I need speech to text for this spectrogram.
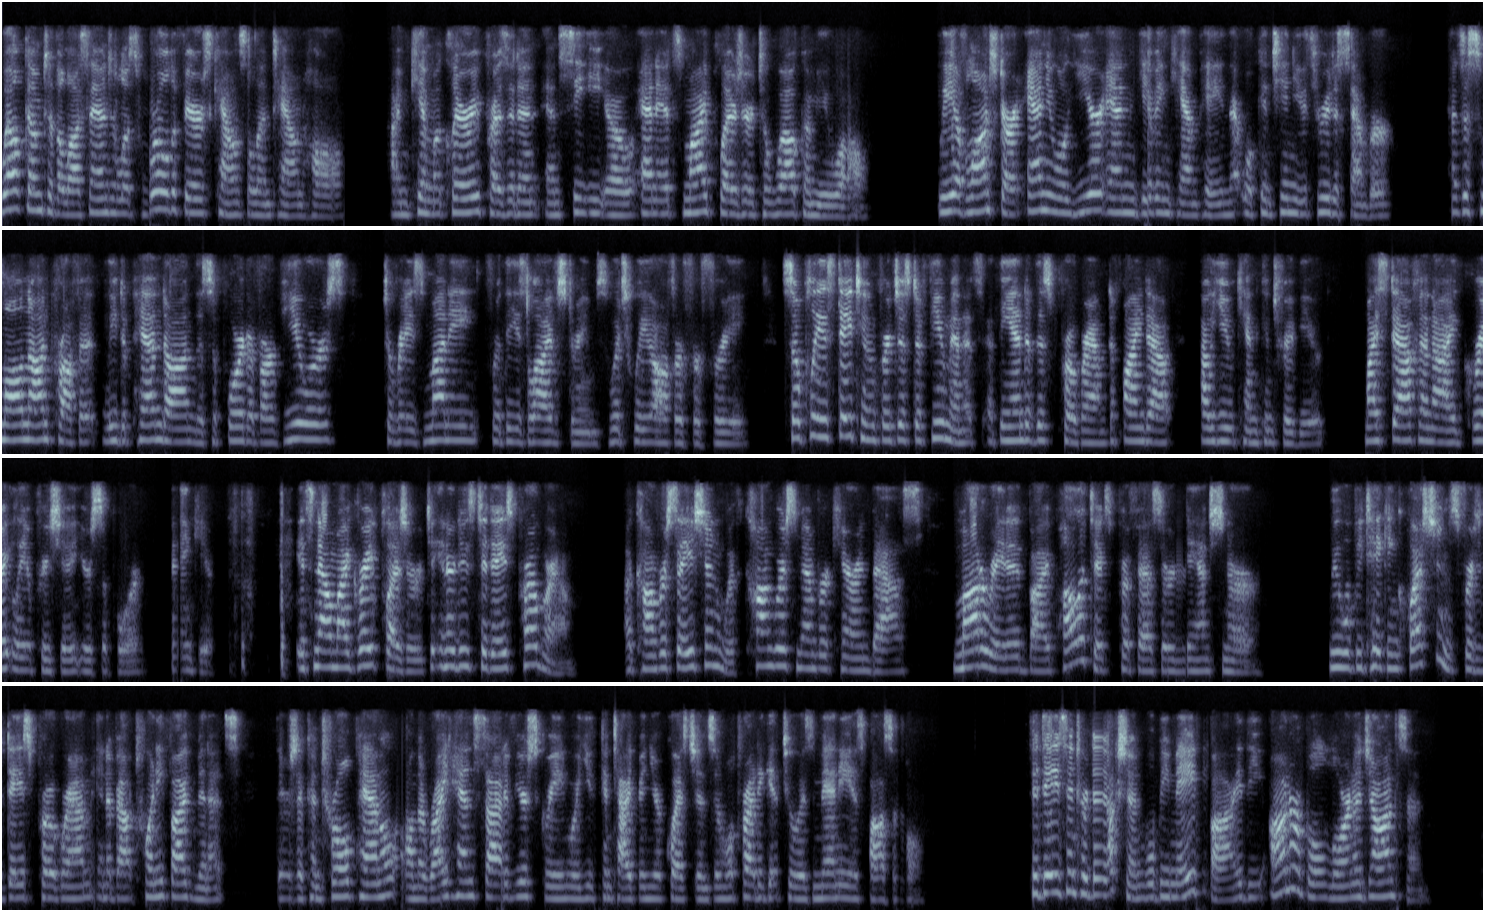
Welcome to the Los Angeles World Affairs Council and Town Hall. I'm Kim McCleary, President and CEO, and it's my pleasure to welcome you all. We have launched our annual year-end giving campaign that will continue through December. As a small nonprofit, we depend on the support of our viewers to raise money for these live streams, which we offer for free. So please stay tuned for just a few minutes at the end of this program to find out how you can contribute. My staff and I greatly appreciate your support. Thank you. It's now my great pleasure to introduce today's program, a conversation with Congress member Karen Bass, moderated by politics professor Dan Schnur. We will be taking questions for today's program in about 25 minutes. There's a control panel on the right-hand side of your screen where you can type in your questions and we'll try to get to as many as possible. Today's introduction will be made by the Honorable Lorna Johnson,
